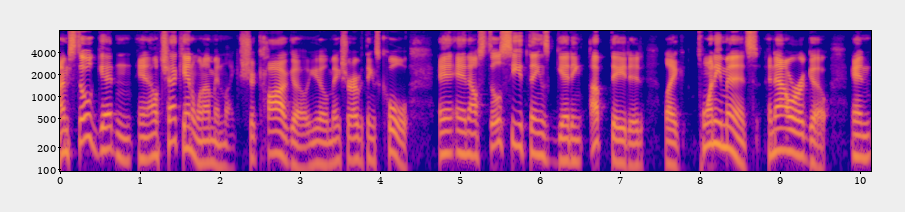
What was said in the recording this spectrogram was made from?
i'm still getting and i'll check in when i'm in like chicago you know make sure everything's cool and, and i'll still see things getting updated like 20 minutes an hour ago and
